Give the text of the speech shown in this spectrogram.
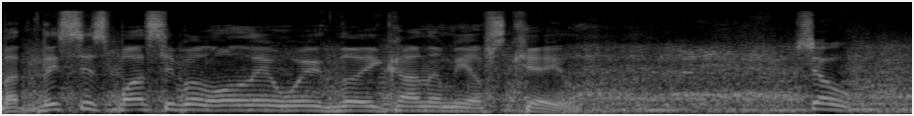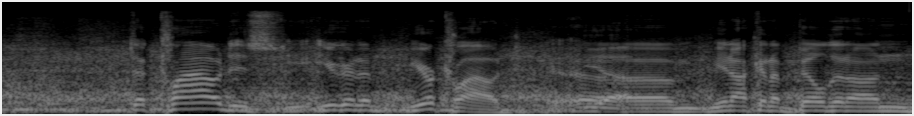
but this is possible only with the economy of scale So, the cloud is, you're going to, your cloud. Yeah. Um, you're not going to build it on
